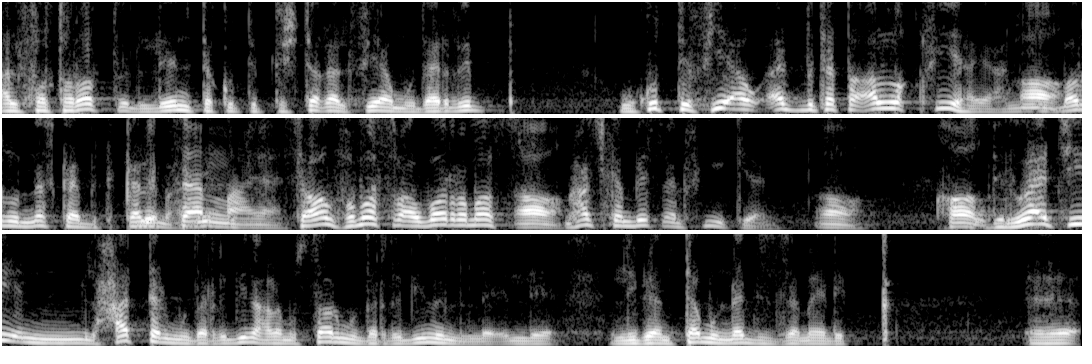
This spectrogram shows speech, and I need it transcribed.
الفترات اللي أنت كنت بتشتغل فيها مدرب وكنت في أوقات بتتألق فيها يعني آه. آه. برضو الناس كانت بتتكلم بتسمع يعني. سواء في مصر أو بره مصر آه. ما حدش كان بيسأل فيك يعني آه خالص دلوقتي حتى المدربين على مستوى المدربين اللي, اللي, بينتموا لنادي الزمالك آه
